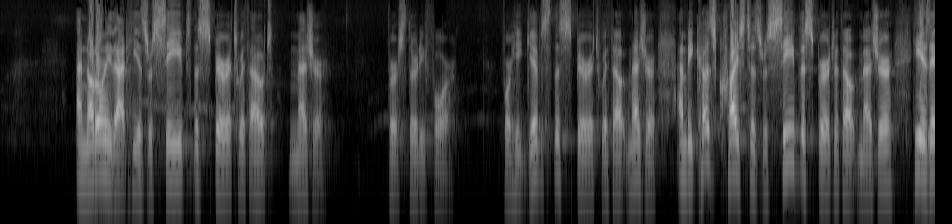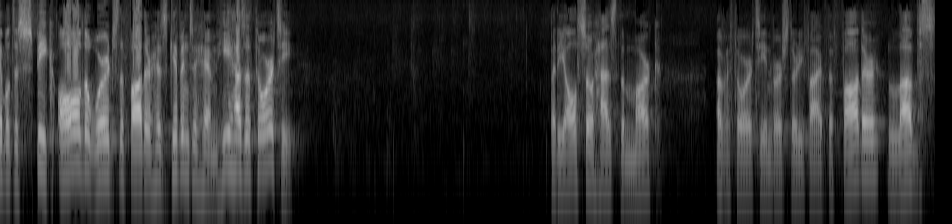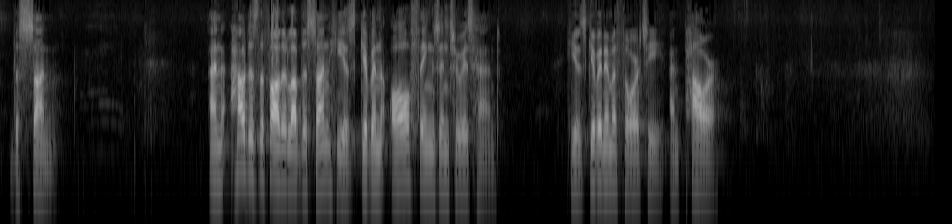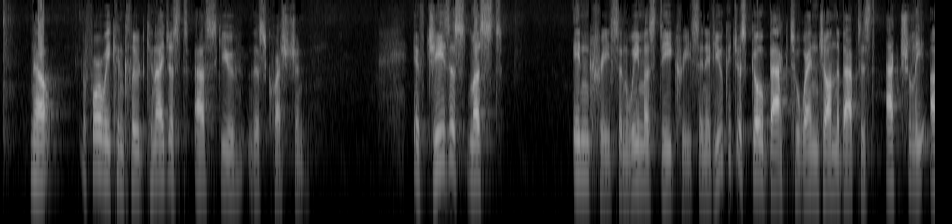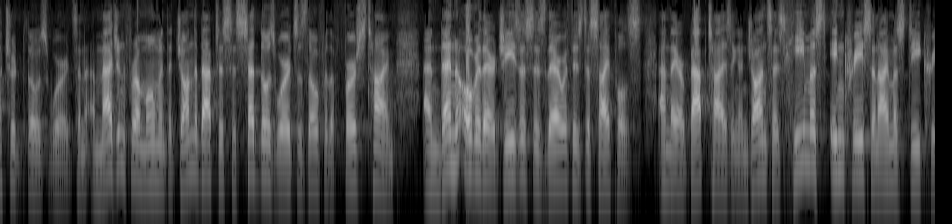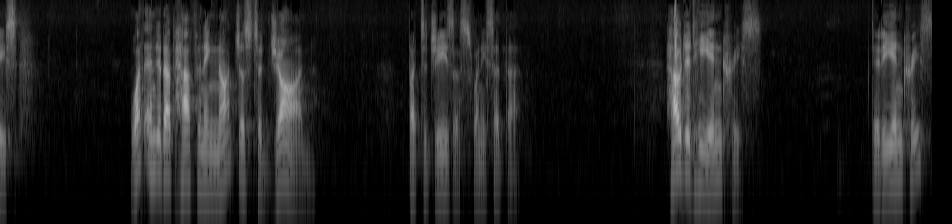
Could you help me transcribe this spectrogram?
And not only that, he has received the Spirit without measure. Verse 34 for he gives the Spirit without measure. And because Christ has received the Spirit without measure, he is able to speak all the words the Father has given to him. He has authority. But he also has the mark of authority in verse 35. The Father loves the Son. And how does the Father love the Son? He has given all things into his hand. He has given him authority and power. Now, before we conclude, can I just ask you this question? If Jesus must increase and we must decrease, and if you could just go back to when John the Baptist actually uttered those words, and imagine for a moment that John the Baptist has said those words as though for the first time, and then over there, Jesus is there with his disciples and they are baptizing. And John says, He must increase and I must decrease. What ended up happening not just to John, but to Jesus when he said that? How did he increase? Did he increase?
